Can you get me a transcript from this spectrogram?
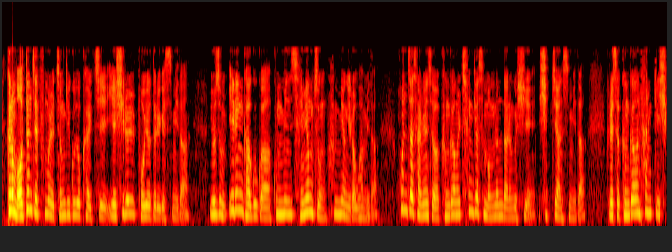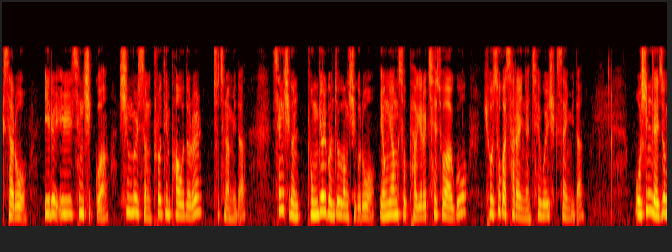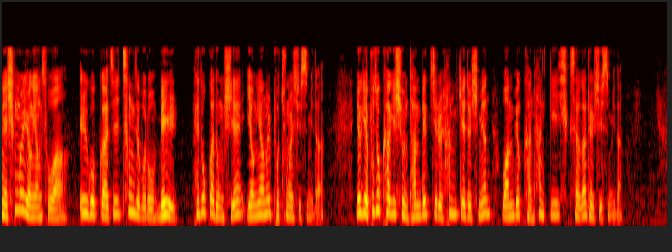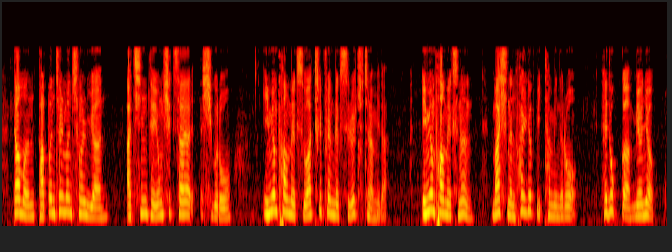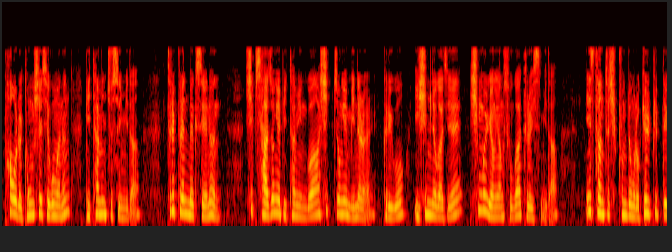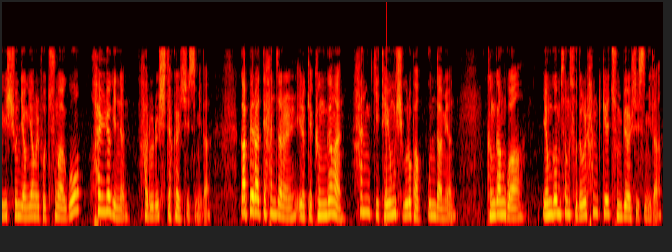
그럼 어떤 제품을 정기 구독할지 예시를 보여드리겠습니다. 요즘 1인 가구가 국민 3명 중 1명이라고 합니다. 혼자 살면서 건강을 챙겨서 먹는다는 것이 쉽지 않습니다. 그래서 건강한 한 끼 식사로 1일 1 생식과 식물성 프로틴 파우더를 추천합니다. 생식은 동결 건조 방식으로 영양소 파괴를 최소화하고 효소가 살아있는 최고의 식사입니다. 54종의 식물 영양소와 7가지 청즙으로 매일 해독과 동시에 영양을 보충할 수 있습니다. 여기에 부족하기 쉬운 단백질을 함께 드시면 완벽한 한 끼 식사가 될 수 있습니다. 다음은 바쁜 젊은 층을 위한 아침 대용 식사식으로 이면 파워맥스와 트리플 맥스를 추천합니다. 이면 파워맥스는 마시는 활력 비타민으로 해독과 면역, 파워를 동시에 제공하는 비타민 주스입니다. 트리플 맥스에는 14종의 비타민과 10종의 미네랄, 그리고 20여 가지의 식물 영양소가 들어있습니다. 인스턴트 식품 등으로 결핍되기 쉬운 영양을 보충하고 활력 있는 하루를 시작할 수 있습니다. 카페라떼 한 잔을 이렇게 건강한 한 끼 대용식으로 바꾼다면 건강과 연금성 소득을 함께 준비할 수 있습니다.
